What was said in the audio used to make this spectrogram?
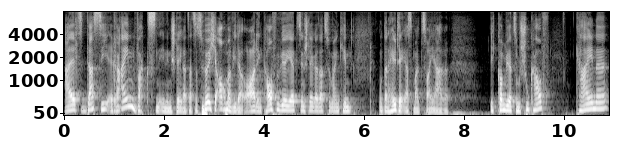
als dass sie reinwachsen in den Schlägersatz. Das höre ich ja auch mal wieder. Oh, den kaufen wir jetzt, den Schlägersatz für mein Kind, und dann hält er erstmal zwei Jahre. Ich komme wieder zum Schuhkauf keine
